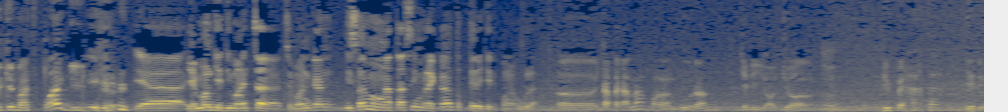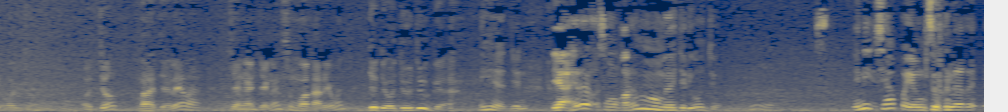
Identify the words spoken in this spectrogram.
bikin macet lagi. ya, ya emang jadi macet. Cuman kan bisa mengatasi mereka untuk tidak jadi pengangguran. Eh, katakanlah pengangguran jadi ojol, Hmm. di PHK jadi ojol. Ojol merajalela. Jangan-jangan semua karyawan jadi ojol juga. Iya, jadi, ya akhirnya semua orang memilih jadi ojol. Ini siapa yang sebenarnya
